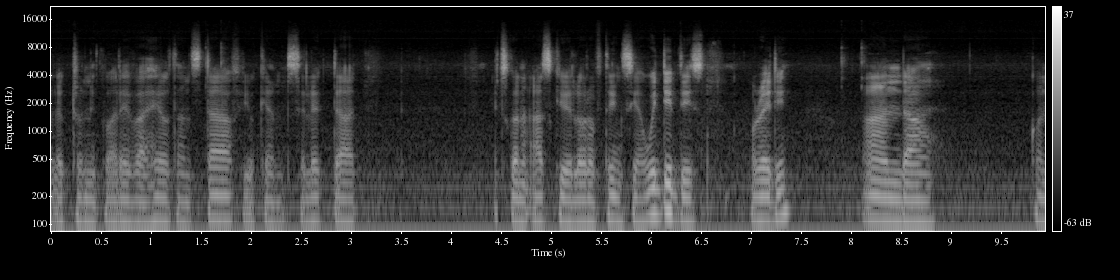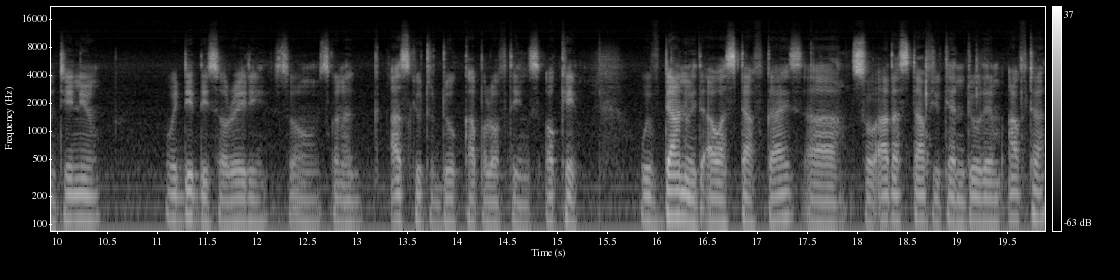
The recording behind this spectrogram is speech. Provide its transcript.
electronic whatever health and stuff you can select that. It's gonna ask you a lot of things here. We did this already and uh, continue. We did this already so it's gonna ask you to do a couple of things. Okay we've done with our stuff guys. Uh, so other stuff you can do them after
